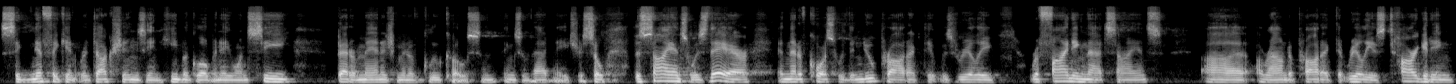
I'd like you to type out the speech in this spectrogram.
significant reductions in hemoglobin A1C, better management of glucose and things of that nature. So the science was there. And then, of course, with the new product, it was really refining that science uh, around a product that really is targeting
